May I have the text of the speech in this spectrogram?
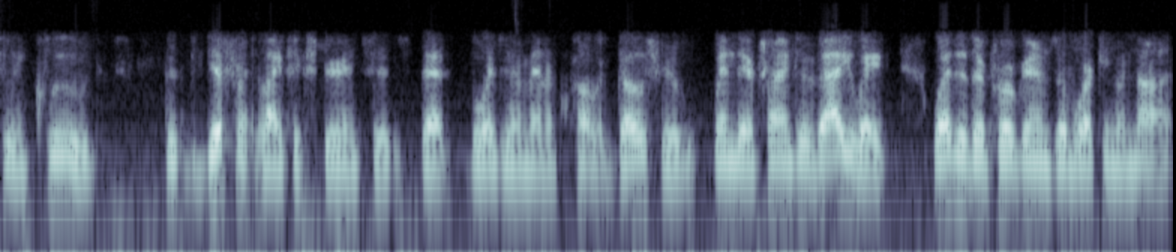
to include the different life experiences that boys and young men of color go through when they're trying to evaluate whether their programs are working or not.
